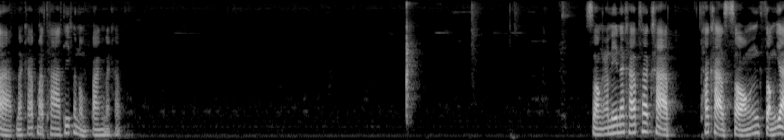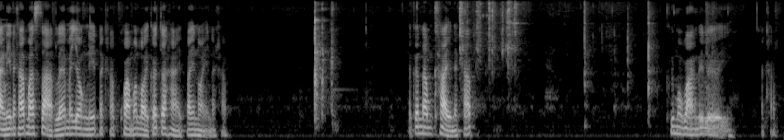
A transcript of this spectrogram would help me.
ตาร์ดนะครับ มาทาที่ขนมปังนะครับ สองอันนี้นะครับถ้าขาดถ้าขาดสองสองอย่างนี้นะครับมัสตาร์ดและมายองเนสนะครับ ความอร่อยก็จะหายไปหน่อยนะครับ แล้วก็นำไข่นะครับ ขึ้นมาวางได้เลยนะครับ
